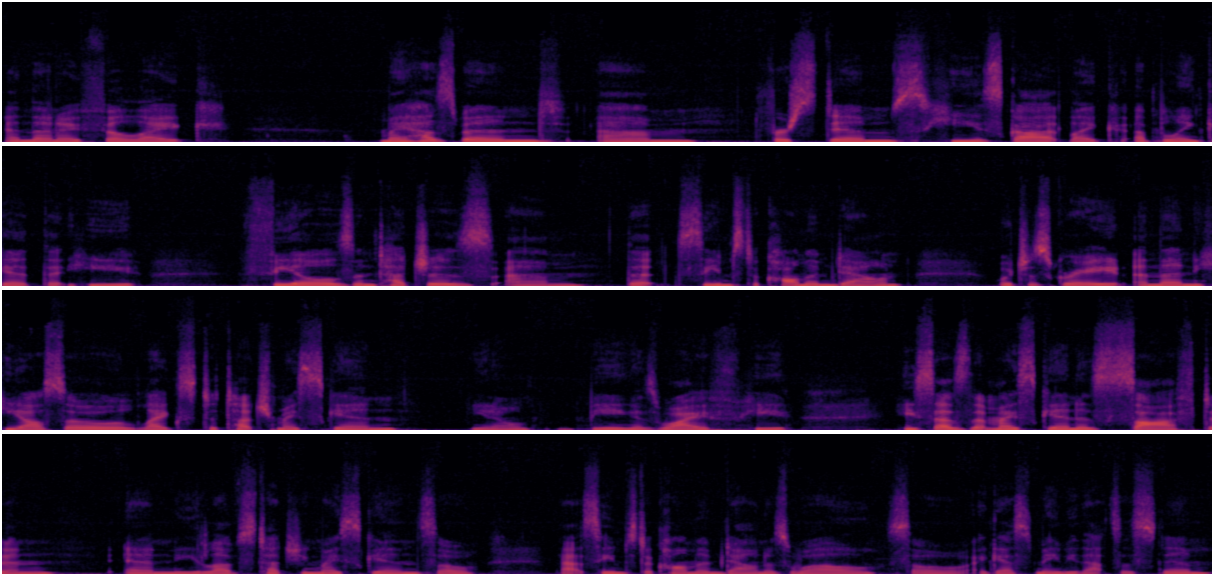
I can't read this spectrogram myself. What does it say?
and then I feel like my husband, um, for stims, he's got like a blanket that he feels and touches um, that seems to calm him down, which is great. And then he also likes to touch my skin you know, being his wife, he he says that my skin is soft and and he loves touching my skin, so that seems to calm him down as well. So I guess maybe that's a stim.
